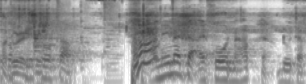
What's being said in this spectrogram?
ขอดูหน่อยแล้วก็สิโทรศัพท์อันนี้น่าจะ iPhone นะครับแต่ดูจาก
